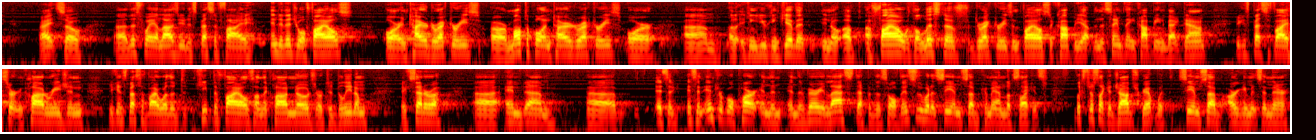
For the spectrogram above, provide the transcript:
right? So uh, this way allows you to specify individual files or entire directories or multiple entire directories or um, can, you can give it you know, a, a, file with a list of directories and files to copy up and the same thing copying back down. You can specify a certain cloud region. You can specify whether to keep the files on the cloud nodes or to delete them, etc. Uh, and um, uh, it's, a, it's an integral part in the, in the very last step of this whole thing. This is what a CM sub command looks like. It looks just like a job script with CM sub arguments in there.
